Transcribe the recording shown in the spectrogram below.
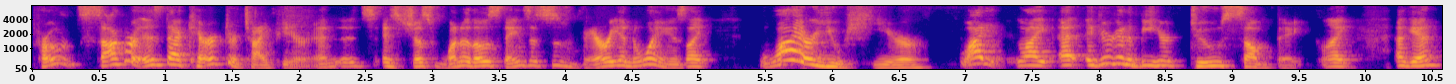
pro sakura is that character type here and it's it's just one of those things that's just very annoying. It's like why are you here? Why like uh, if you're going to be here do something. Like again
